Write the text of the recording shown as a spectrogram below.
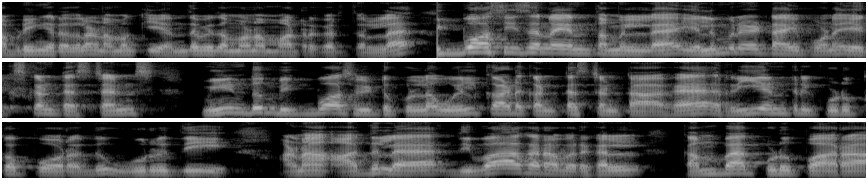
அப்படிங்கிறதுல நமக்கு எந்த விதமான மாற்று கருத்து இல்லை பிக் பாஸ் சீசன் நைன் தமிழ்ல எலிமினேட் ஆகி போன எக்ஸ் கண்டஸ்டன்ஸ் மீண்டும் பிக் பாஸ் வீட்டுக்குள்ள ஒயில் கார்டு கண்டஸ்டன்டாக ரீ என்ட்ரி போறது உறுதி. ஆனா அதுல திவாகர் அவர்கள் கம்பேக் கொடுப்பாரா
